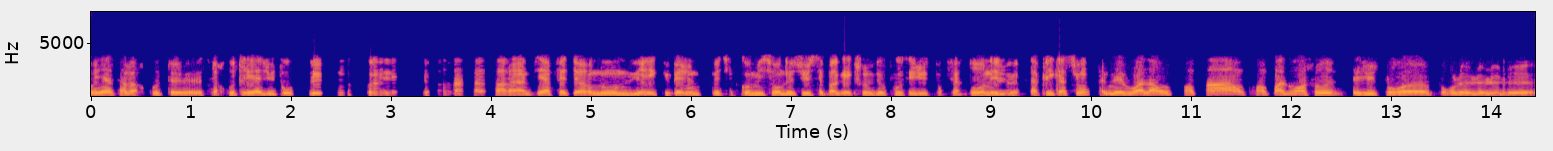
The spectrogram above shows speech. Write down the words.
rien, ça leur coûte, euh, ça leur coûte rien du tout. Par un bienfaiteur, nous on lui récupère une petite commission dessus, c'est pas quelque chose de fou, c'est juste pour faire tourner l'application. Mais voilà, on prend pas, on prend pas grand chose, c'est juste pour euh, pour le, le, le,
